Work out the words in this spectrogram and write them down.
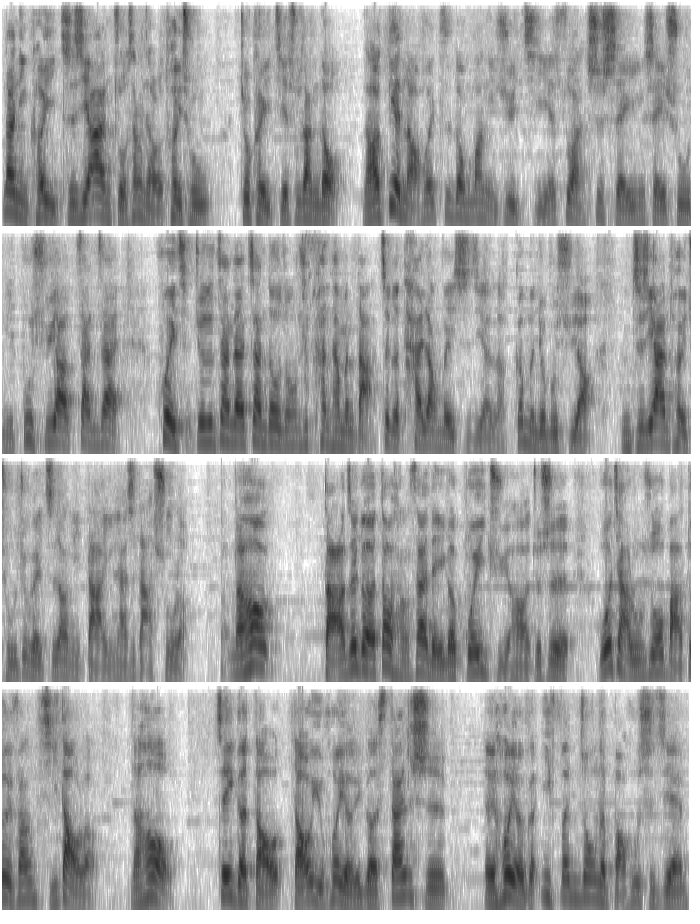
那你可以直接按左上角的退出，就可以结束战斗，然后电脑会自动帮你去结算是谁赢谁输，你不需要站在会就是站在战斗中去看他们打，这个太浪费时间了，根本就不需要，你直接按退出就可以知道你打赢还是打输了，然后。打这个道场赛的一个规矩哈，就是我假如说把对方击倒了，然后这个岛岛屿会有一个三十，呃，会有个一分钟的保护时间。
